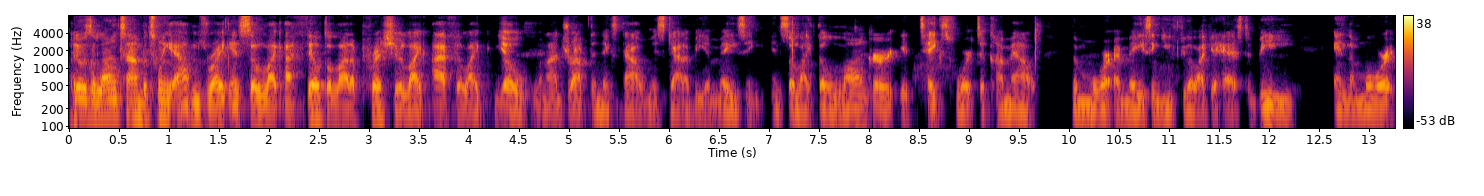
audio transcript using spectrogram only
but it was a long time between albums, right? And so, like, I felt a lot of pressure. Like, I feel like, yo, when I drop the next album, it's got to be amazing. And so, like, the longer it takes for it to come out, the more amazing you feel like it has to be. And the more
